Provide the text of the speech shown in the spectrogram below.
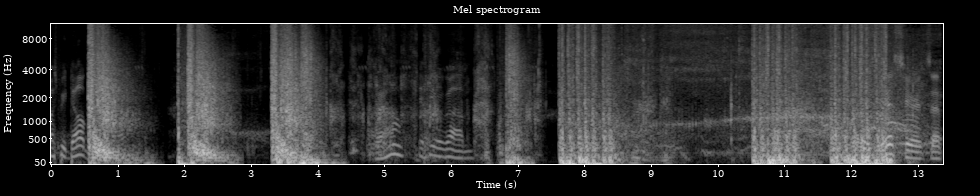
must be dog. Well, If you um, this here? It's a.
